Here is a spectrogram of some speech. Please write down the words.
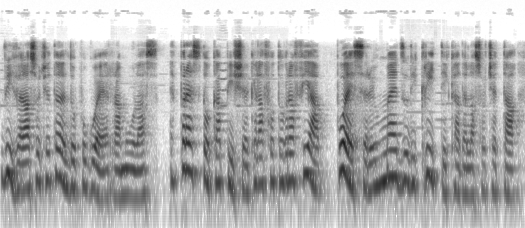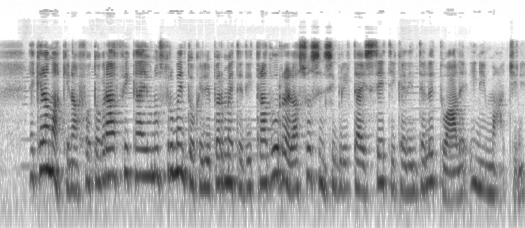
Vive la società del dopoguerra Mulas e presto capisce che la fotografia può essere un mezzo di critica della società e che la macchina fotografica è uno strumento che gli permette di tradurre la sua sensibilità estetica ed intellettuale in immagini.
